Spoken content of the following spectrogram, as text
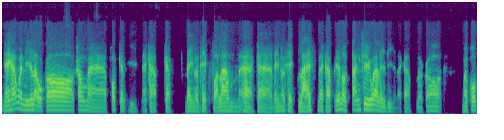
ไงครับ วันนี้เราก็เข้ามาพบกันอีกนะครับ กับ Dynotech Forum อ่ากับ Dynotech Live นะครับ เอ๊ะเราตั้งชื่อว่าอะไรดีนะครับ แล้วก็มาพบ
